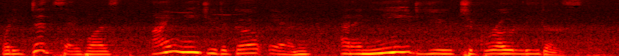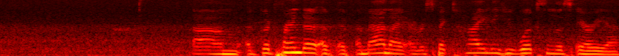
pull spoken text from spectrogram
What he did say was, I need you to go in and I need you to grow leaders. Um, a good friend, a, a, man I, I respect highly who works in this area,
